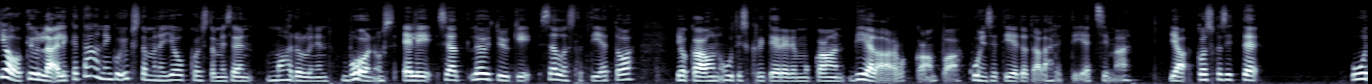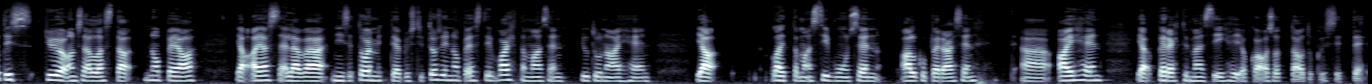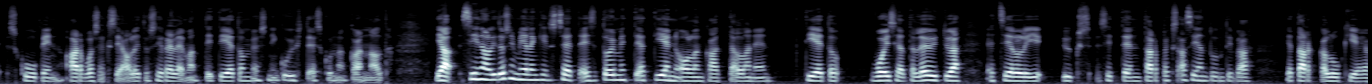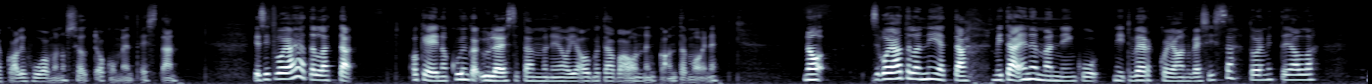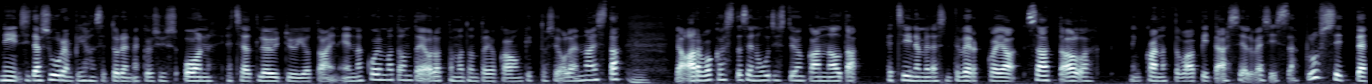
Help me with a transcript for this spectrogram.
Joo, kyllä. Eli tämä on niinku yksi tämmöinen joukkoistamisen mahdollinen bonus. Eli sieltä löytyykin sellaista tietoa, joka on uutiskriteereiden mukaan vielä arvokkaampaa kuin se tieto, jota lähdettiin etsimään. Ja koska sitten uutistyö on sellaista nopeaa ja ajassa elävää, niin se toimittaja pystyy tosi nopeasti vaihtamaan sen jutun aiheen ja laittamaan sivuun sen alkuperäisen ää, aiheen ja perehtymään siihen, joka osoittautui sitten Scoopin arvoiseksi ja oli tosi relevantti tieto myös niin kuin yhteiskunnan kannalta. Ja siinä oli tosi mielenkiintoista se, että ei se toimittaja tiennyt ollenkaan, että tällainen tieto voi sieltä löytyä, että siellä oli yksi sitten tarpeeksi asiantuntiva ja tarkka lukija, joka oli huomannut sieltä dokumenteistaan. Ja sitten voi ajatella, että okei, no kuinka yleistä tämmöinen on ja onko tämä vaan onnenkantamoinen. No se voi ajatella niin, että mitä enemmän niin kuin niitä verkkoja on vesissä toimittajalla, niin sitä suurempihan se todennäköisyys on, että sieltä löytyy jotain ennakoimatonta ja odottamatonta, joka onkin tosi olennaista mm. ja arvokasta sen uutistyön kannalta. Että siinä mielessä niitä verkkoja saattaa olla niin kannattavaa pitää siellä vesissä. Plus sitten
